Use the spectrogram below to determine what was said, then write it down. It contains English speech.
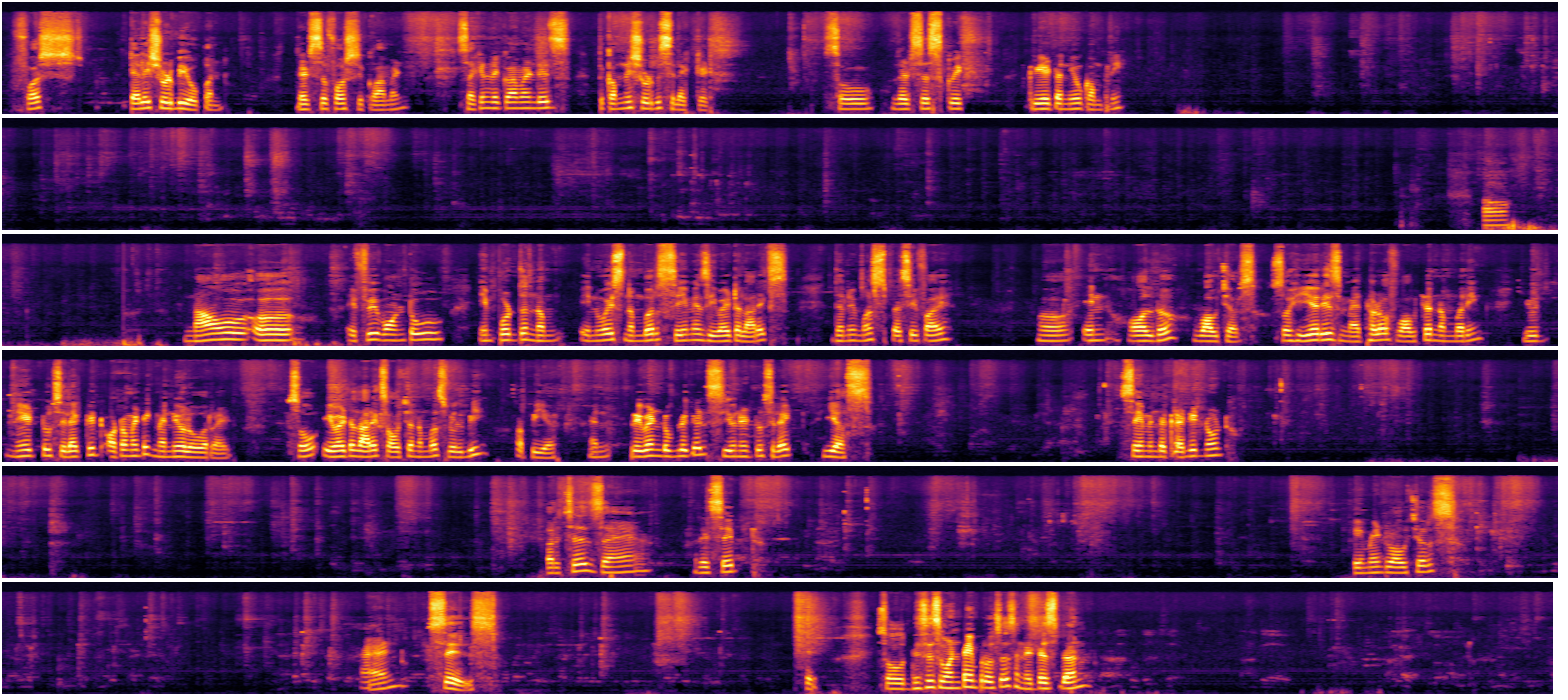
First, tally should be open. That's the first requirement. Second requirement is the company should be selected. So let's just quick create a new company. Uh, now uh, if we want to import the num invoice number same as evital rx then we must specify uh, in all the vouchers. So here is method of voucher numbering. You need to select it automatic manual override. So evital rx voucher numbers will be appear. And prevent duplicates you need to select yes. Same in the credit note purchase and receipt. Payment vouchers. And sales. Okay. So this is one time process and it is done.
